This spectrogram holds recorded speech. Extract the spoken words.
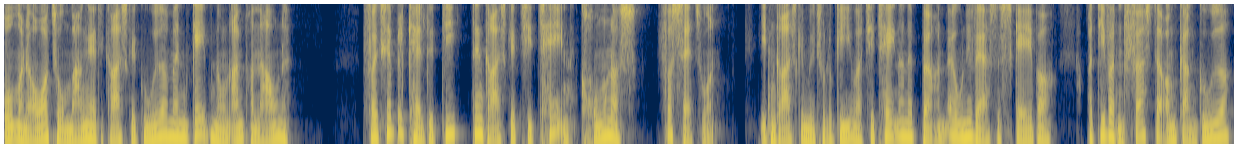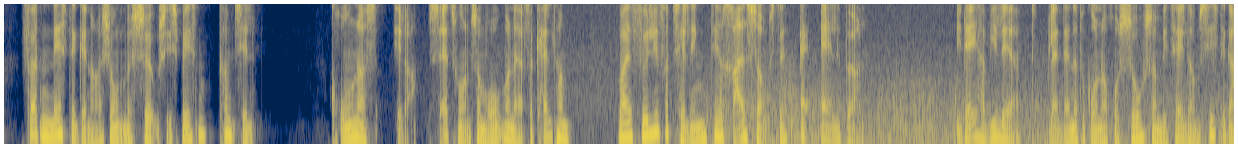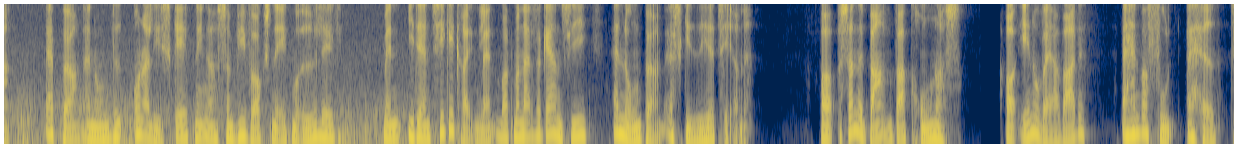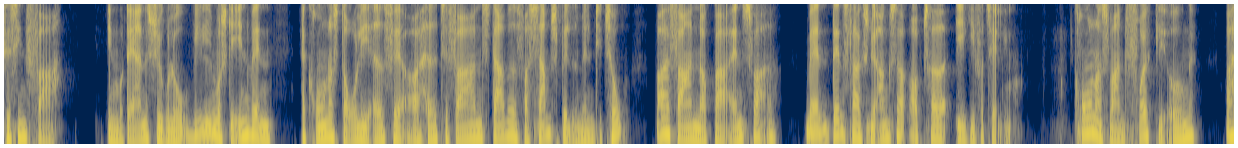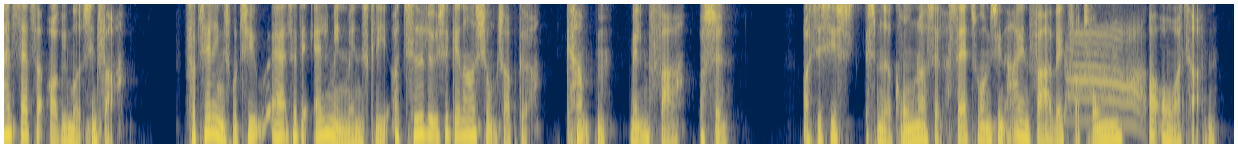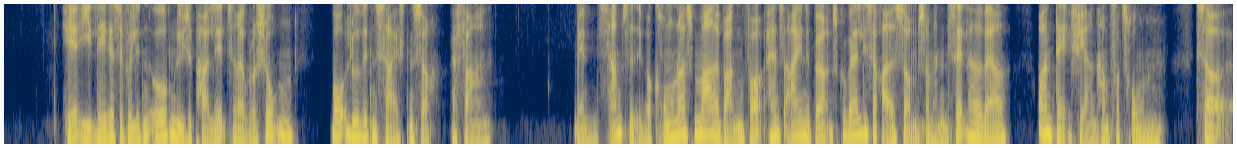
Romerne overtog mange af de græske guder, men gav dem nogle andre navne. For eksempel kaldte de den græske titan Kronos for Saturn. I den græske mytologi var titanerne børn af universets skabere, og de var den første omgang guder, før den næste generation med Zeus i spidsen kom til. Kronos, eller Saturn som romerne altså kaldte ham, var ifølge fortællingen det redsomste af alle børn. I dag har vi lært, blandt andet på grund af Rousseau, som vi talte om sidste gang, at børn er nogle vidunderlige skabninger, som vi voksne ikke må ødelægge. Men i det antikke Grækenland måtte man altså gerne sige, at nogle børn er skide irriterende. Og sådan et barn var Kronos. Og endnu værre var det, at han var fuld af had til sin far. En moderne psykolog ville måske indvende, at Kroners dårlige adfærd og had til faren stammede fra samspillet mellem de to, og at faren nok bare ansvaret, men den slags nuancer optræder ikke i fortællingen. Kroners var en frygtelig unge, og han satte sig op imod sin far. Fortællingens motiv er altså det almindelige og tidløse generationsopgør, kampen mellem far og søn. Og til sidst smider Kronos eller Saturn sin egen far væk fra tronen og overtager den. Her i ligger selvfølgelig den åbenlyse parallel til revolutionen, hvor Ludvig den 16. så er faren. Men samtidig var Kronos meget bange for, at hans egne børn skulle være lige så redsomme, som han selv havde været, og en dag fjerne ham fra tronen. Så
